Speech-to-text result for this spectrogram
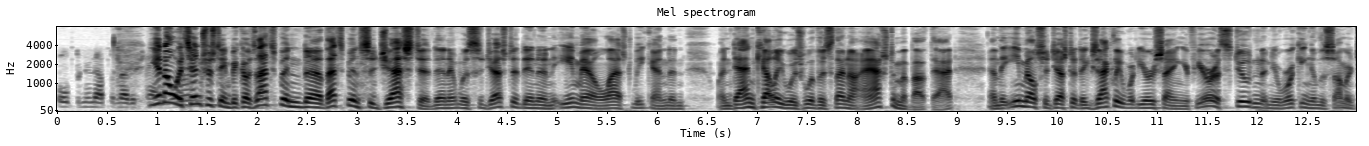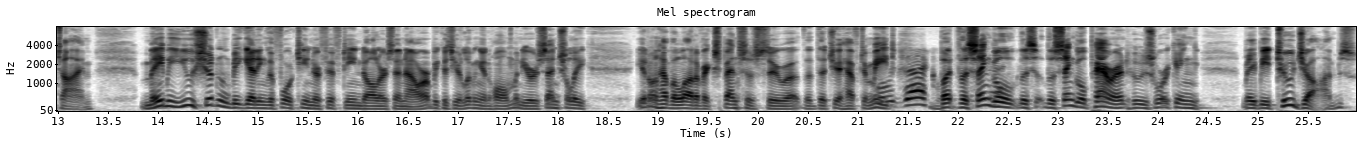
opening up another. can You know, it's interesting because that's been uh, that's been suggested, and it was suggested in an email last weekend. And when Dan Kelly was with us, then I asked him about that, and the email suggested exactly what you're saying. If you're a student and you're working in the summertime, maybe you shouldn't be getting the fourteen or fifteen dollars an hour because you're living at home and you're essentially you don't have a lot of expenses to uh, that, that you have to meet. exactly. But the single the, the single parent who's working maybe two jobs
